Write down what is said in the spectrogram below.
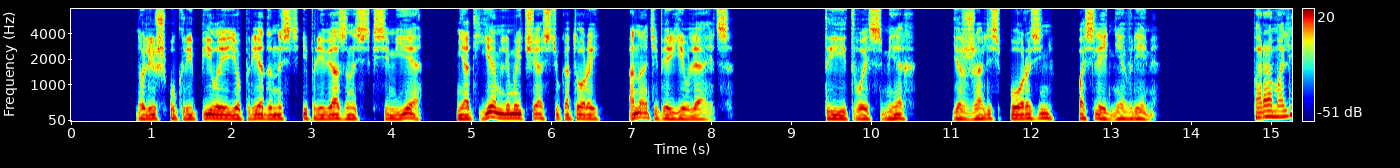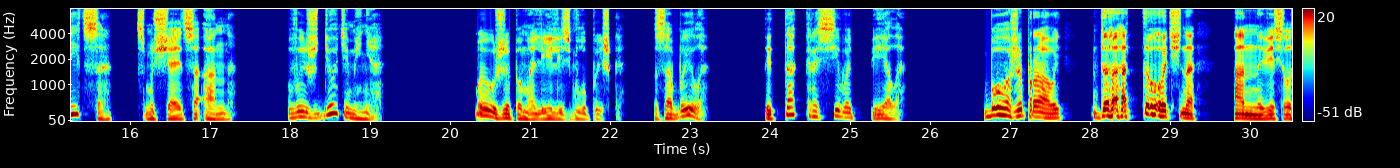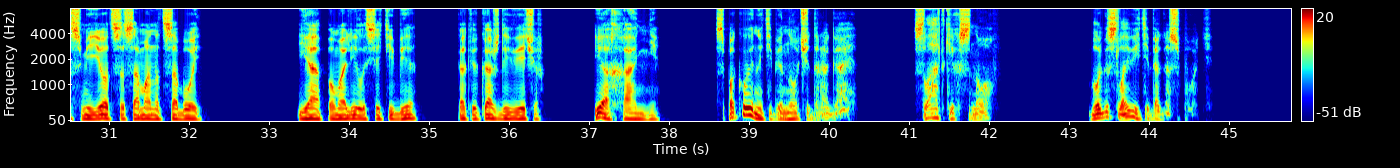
но лишь укрепила ее преданность и привязанность к семье, неотъемлемой частью которой она теперь является. Ты и твой смех держались порознь в последнее время. «Пора молиться», — смущается Анна. «Вы ждете меня?» «Мы уже помолились, глупышка. Забыла? Ты так красиво пела». «Боже правый! Да, точно!» Анна весело смеется сама над собой. Я помолилась о тебе, как и каждый вечер, и о Ханне. Спокойной тебе ночи, дорогая. Сладких снов. Благослови тебя, Господь.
